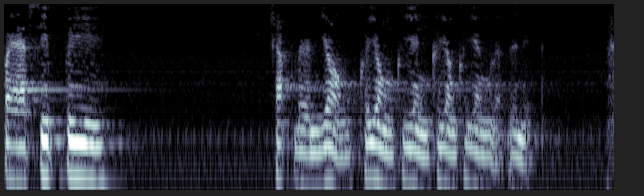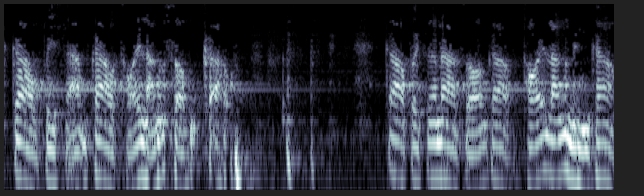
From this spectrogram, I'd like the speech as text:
แปดสิบปี ชักเดินย่องขย่องขย่งขย่องขย่งแหละเนี่ก้าวไปสามก้าวถอยหลังสองก้าวก้าวไปข้างหน้าสองก้าวถอยหลังหนึ่งก้าว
